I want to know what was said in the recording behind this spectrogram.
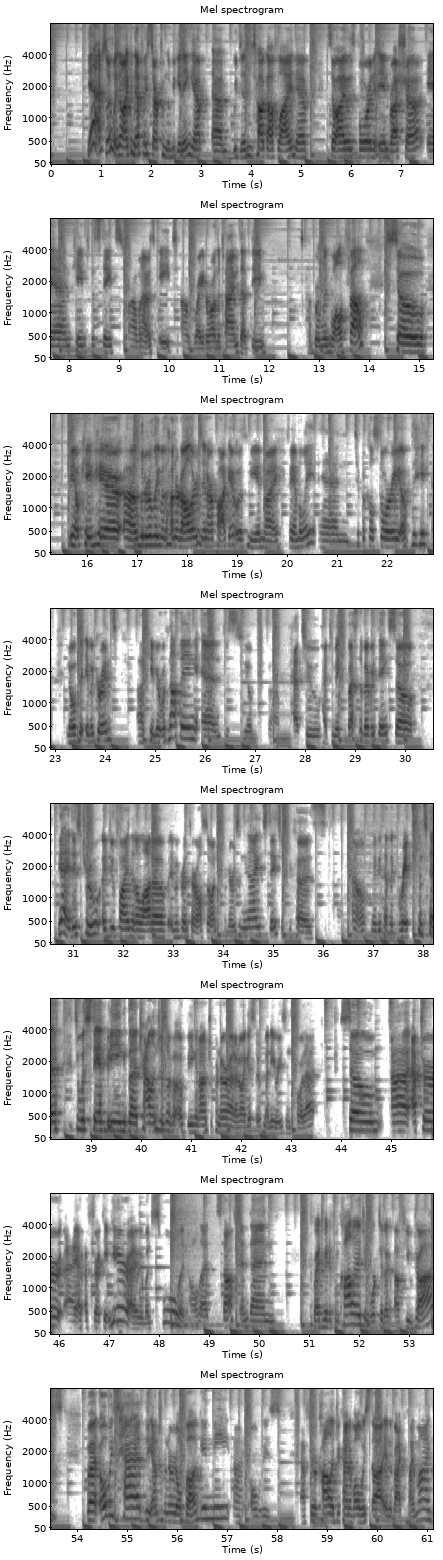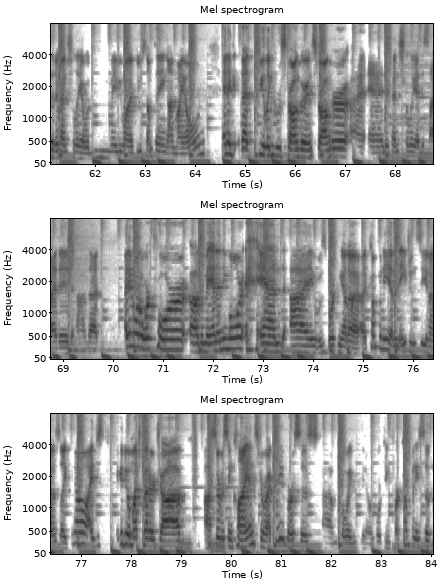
Yeah, absolutely. No, I can definitely start from the beginning. Yep. Um, we didn't talk offline. Yep. So I was born in Russia and came to the States uh, when I was eight, uh, right around the time that the Berlin Wall fell. So, you know, came here uh, literally with a hundred dollars in our pocket with me and my family. And typical story of the, you know, of the immigrant. Uh, came here with nothing and just you know um, had to had to make the best of everything. So yeah, it is true. I do find that a lot of immigrants are also entrepreneurs in the United States, just because I don't know, maybe they have the grit to, to withstand being the challenges of, of being an entrepreneur. I don't know. I guess there's many reasons for that. So uh, after I, after I came here, I went to school and all that stuff, and then graduated from college and worked at a, a few jobs. But always had the entrepreneurial bug in me. I always, after college, I kind of always thought in the back of my mind that eventually I would maybe want to do something on my own and it, that feeling grew stronger and stronger. Uh, and eventually, I decided uh, that I didn't want to work for uh, the man anymore. And I was working at a, a, company, at an agency, and I was like, no, I just I could do a much better job uh, servicing clients directly versus um, going, you know, working for a company. So.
